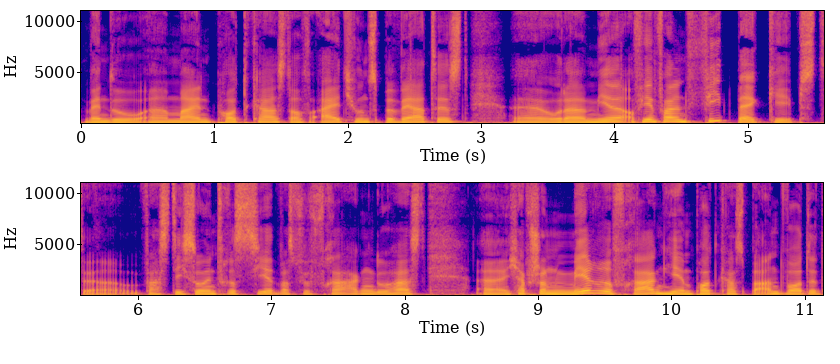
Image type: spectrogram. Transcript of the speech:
wenn du äh, meinen Podcast auf iTunes bewertest äh, oder mir auf jeden Fall ein Feedback gibst, äh, was dich so interessiert, was für Fragen du hast. Äh, ich habe schon mehrere Fragen hier im Podcast beantwortet,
